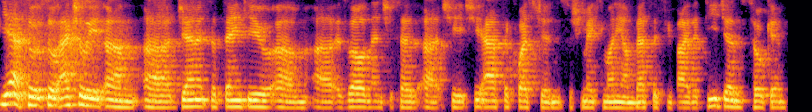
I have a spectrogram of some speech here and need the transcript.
yeah. So so actually, um, uh, Janet said thank you um, uh, as well, and then she said uh, she she asked a question. So she makes money on bets if you buy the Degens token.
